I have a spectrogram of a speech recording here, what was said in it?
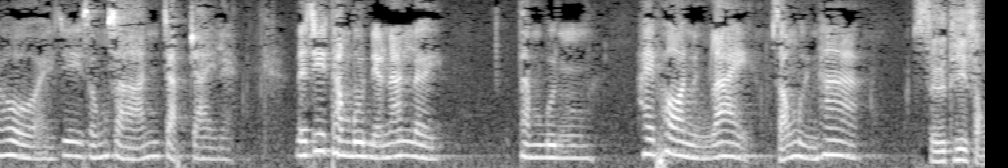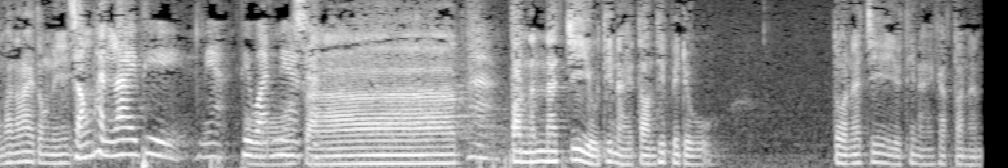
โอ้ยจี้สงสารจับใจเลยในจี้ทำบุญเดี๋ยวนั้นเลยทำบุญให้พ่อหนึ่งไร่สองหมื่นห้าซื้อที่สองพันไร่ตรงนี้สองพันไร่ที่เนี่ย ที่วัดเนี่ยโอ้สาค่ะธุค่ะตอนนั้นนัจจี้อยู่ที่ไหนตอนที่ไปดู ตัวนัจจี้อยู่ที่ไหนครับ ตอนนั้น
